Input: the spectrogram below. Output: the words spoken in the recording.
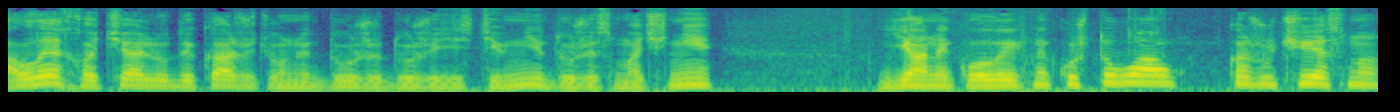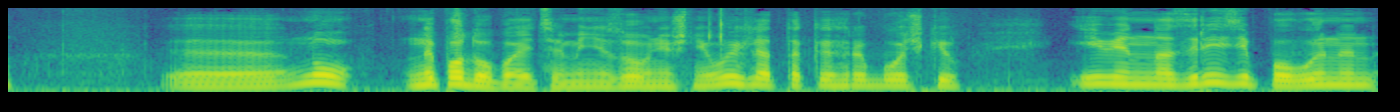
Але хоча люди кажуть, вони дуже-дуже їстівні, дуже смачні. Я ніколи їх не куштував, кажу чесно. Е, ну, не подобається мені зовнішній вигляд таких грибочків. І він на зрізі повинен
